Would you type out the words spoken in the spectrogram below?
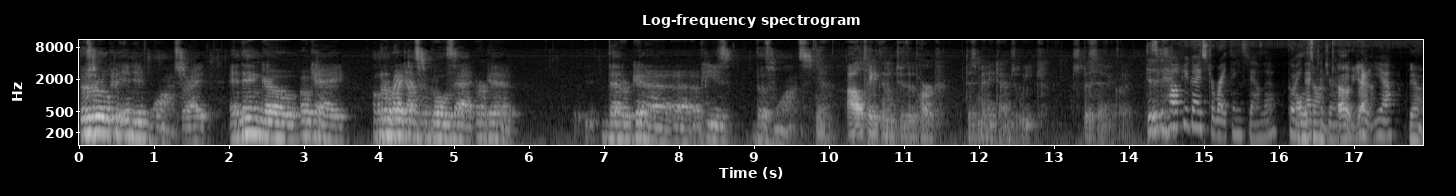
those are open ended wants, right? And then go, okay, I'm going to write down some goals that are gonna that are gonna uh, appease those wants. Yeah. I'll take them to the park this many times a week, specifically. Does it help you guys to write things down though? Going All the back time. to journaling. Oh, yeah. Right, yeah. Yeah.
